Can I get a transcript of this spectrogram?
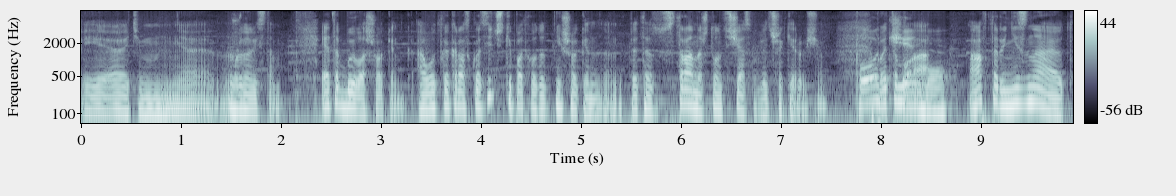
и этим э, журналистам. Это было шокинг. А вот как раз классический подход это не шокинг. Это странно, что он сейчас выглядит шокирующим. Почему? Поэтому а, авторы не знают,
